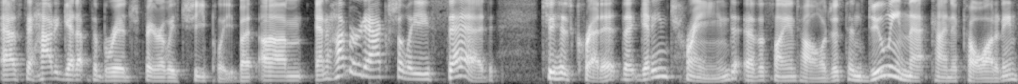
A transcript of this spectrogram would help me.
as to how to get up the bridge fairly cheaply. But um, and Hubbard actually said, to his credit, that getting trained as a Scientologist and doing that kind of co-auditing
